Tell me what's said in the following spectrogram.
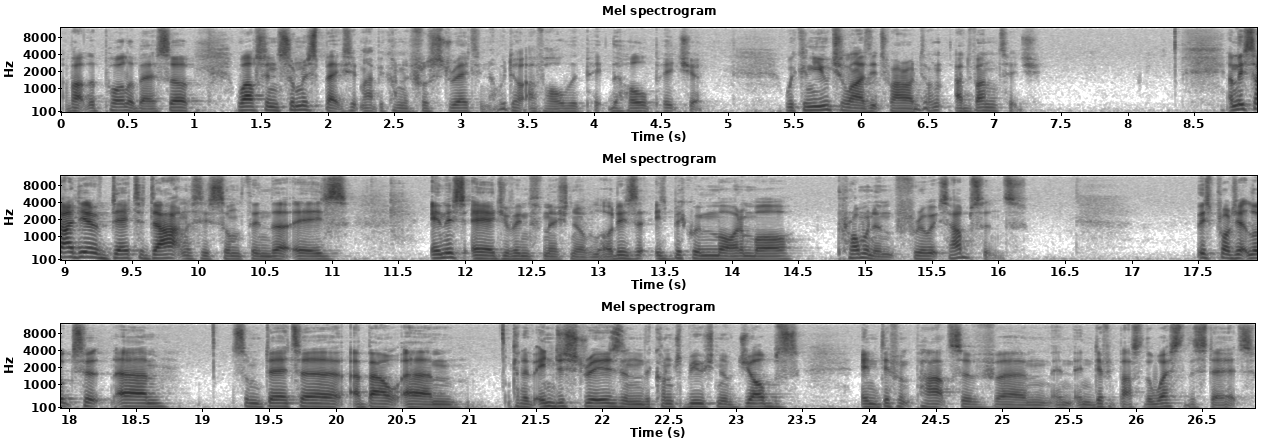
about the polar bear. So whilst in some respects it might be kind of frustrating that we don't have all the, the whole picture, we can utilize it to our ad advantage. And this idea of data darkness is something that is, in this age of information overload, is, is becoming more and more prominent through its absence. This project looks at um, some data about um, kind of industries and the contribution of jobs in different parts of um, in, in different parts of the west of the states.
